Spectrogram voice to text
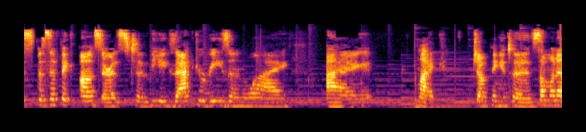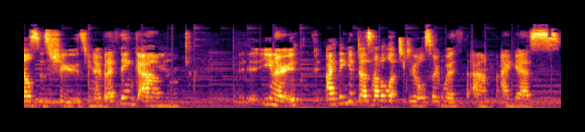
specific answer as to the exact reason why I like jumping into someone else's shoes, you know. But I think, um, you know, it, I think it does have a lot to do also with, um, I guess,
